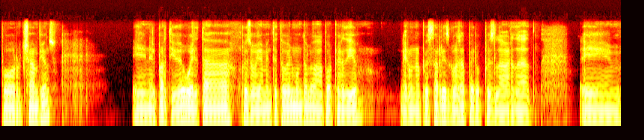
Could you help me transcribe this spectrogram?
por Champions en el partido de vuelta, pues obviamente todo el mundo lo daba por perdido. Era una apuesta riesgosa, pero pues la verdad em,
